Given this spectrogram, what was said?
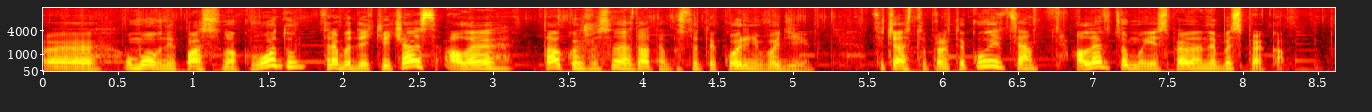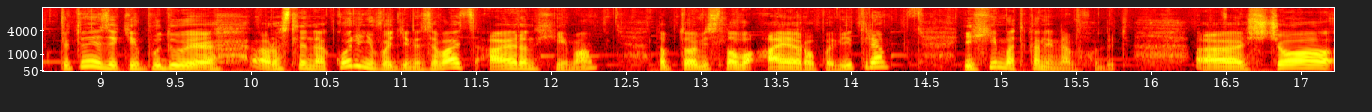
е, умовний пасунок в воду, треба деякий час, але також рослина здатна пустити корінь в воді. Це часто практикується, але в цьому є певна небезпека. Клітини, з яких будує рослина корінь в воді, називаються аеронхіма, тобто від слова аероповітря, і хіма тканина виходить, що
